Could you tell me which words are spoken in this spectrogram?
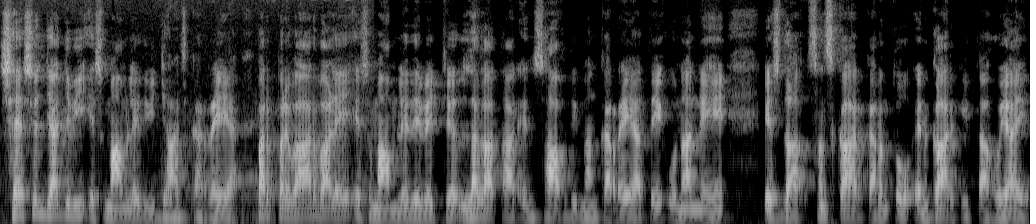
ਸੈਸ਼ਨ ਜੱਜ ਵੀ ਇਸ ਮਾਮਲੇ ਦੀ ਜਾਂਚ ਕਰ ਰਹੇ ਆ। ਪਰ ਪਰਿਵਾਰ ਵਾਲੇ ਇਸ ਮਾਮਲੇ ਦੇ ਵਿੱਚ ਲਗਾਤਾਰ ਇਨਸਾਫ ਦੀ ਮੰਗ ਕਰ ਰਹੇ ਆ ਤੇ ਉਹਨਾਂ ਨੇ ਇਸ ਦਾ ਸੰਸਕਾਰ ਕਰਨ ਤੋਂ ਇਨਕਾਰ ਕੀਤਾ ਹੋਇਆ ਹੈ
